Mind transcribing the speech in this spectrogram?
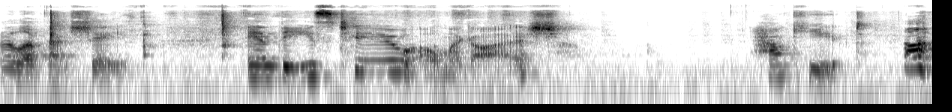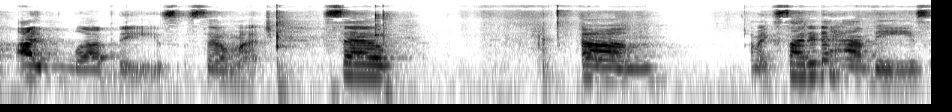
I love that shape. And these two, oh my gosh, how cute. I love these so much. So um, I'm excited to have these.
